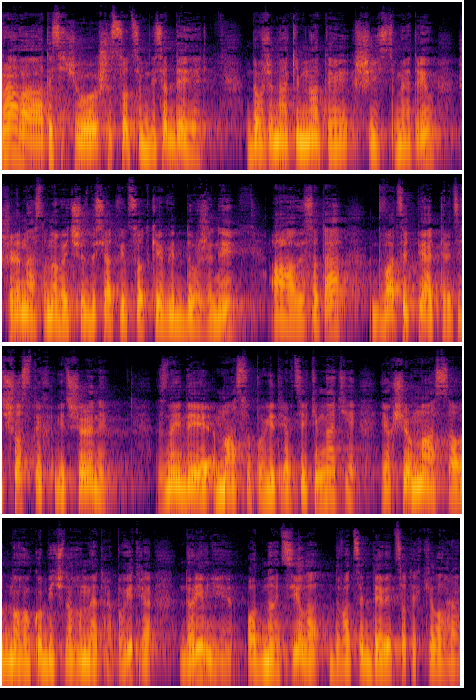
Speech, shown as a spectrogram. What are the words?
Вправа 1679. Довжина кімнати 6 метрів, ширина становить 60% від довжини, а висота 25,36 від ширини. Знайди масу повітря в цій кімнаті, якщо маса одного кубічного метра повітря дорівнює 1,29 кг.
